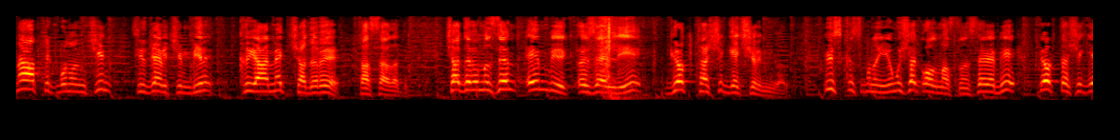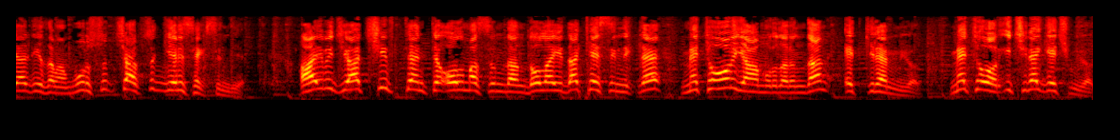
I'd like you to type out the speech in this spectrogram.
Ne yaptık bunun için? Sizler için bir kıyamet çadırı tasarladık. Çadırımızın en büyük özelliği göktaşı geçirmiyor. Üst kısmının yumuşak olmasının sebebi göktaşı geldiği zaman vursun çarpsın geri seksin diye. Ayrıca çift tente olmasından dolayı da kesinlikle meteor yağmurlarından etkilenmiyor. Meteor içine geçmiyor.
